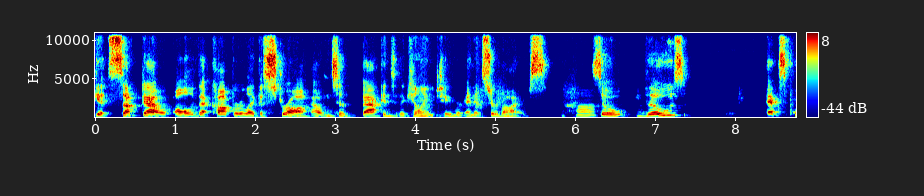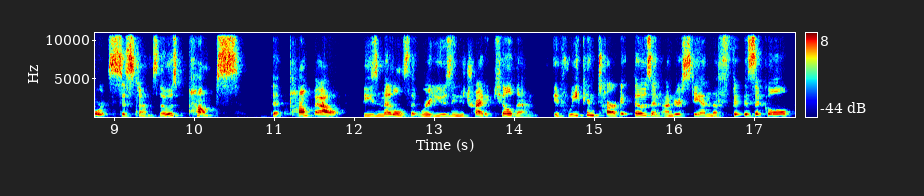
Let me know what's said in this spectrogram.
get sucked out all of that copper like a straw out into back into the killing chamber and it survives. Uh-huh. So those export systems, those pumps that pump out these metals that we're using to try to kill them, if we can target those and understand the physical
